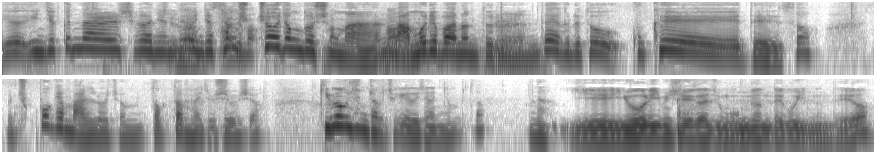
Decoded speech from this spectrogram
예, 이제 끝날 시간인데 이제 30초 정도씩만 마, 무리 발언 들으는데 네. 그래도 국회에 대해서 축복의 말로 좀 덕담해 주십시오. 김영신 정책위 의장님부터. 네. 예, 2월 임시회가 지금 공전되고 있는데요.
